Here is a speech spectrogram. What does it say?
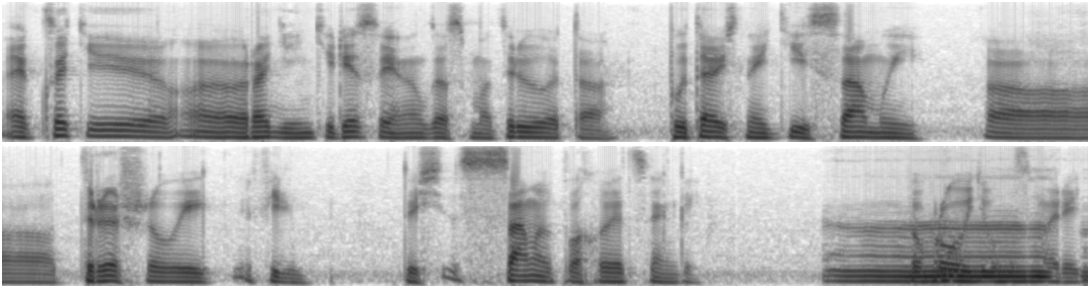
Я, кстати, э, ради интереса иногда смотрю это, пытаюсь найти самый э, трэшевый фильм, то есть с самой плохой оценкой. Попробуйте его посмотреть.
